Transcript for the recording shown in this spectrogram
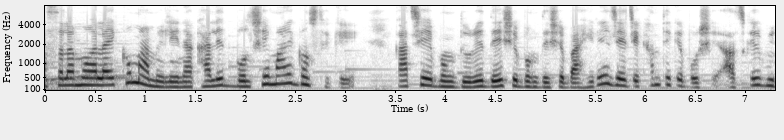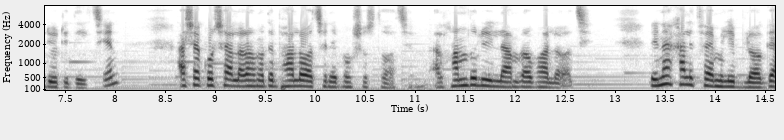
আসসালামু আলাইকুম, আমি লীনা খালিদ বলছি মানিকগঞ্জ থেকে। কাছে এবং দূরে দেশ এবং দেশে বাহিরে যে যেখান থেকে বসে আজকের ভিডিওটি দেখছেন, আশা করছি আল্লাহ রহমতে ভালো আছেন এবং সুস্থ আছেন। আলহামদুলিল্লাহ, আমরাও ভালো আছি। লীনা খালিদ ফ্যামিলি ব্লগে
